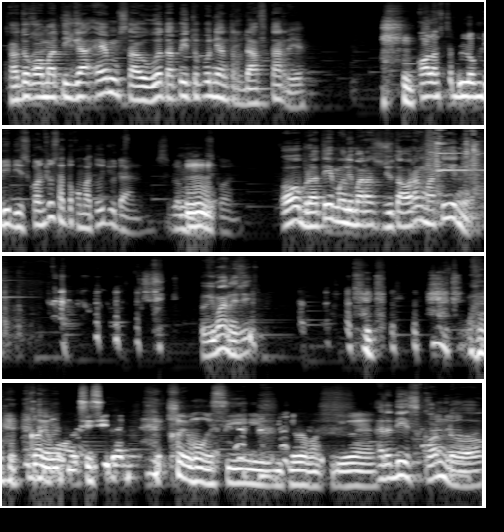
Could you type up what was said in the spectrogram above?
1,2. 1,3 M setahu gue tapi itu pun yang terdaftar ya. Kalau sebelum di diskon itu 1,7 dan sebelum Hmm. di diskon. Oh berarti emang 500 juta orang matiin ya? Bagaimana sih? Kok emosi sih dan kok emosi gitu loh maksud gue Ada diskon dong.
